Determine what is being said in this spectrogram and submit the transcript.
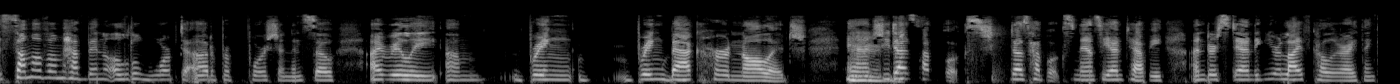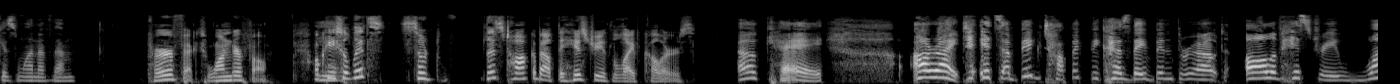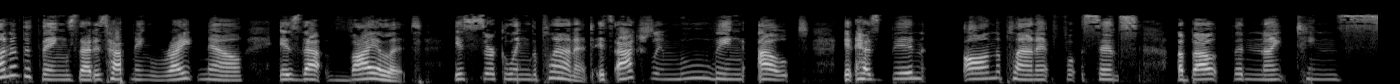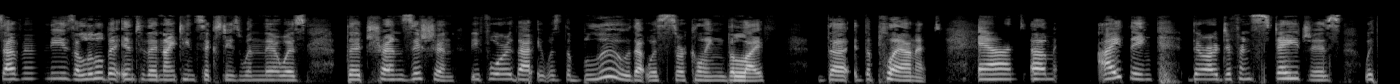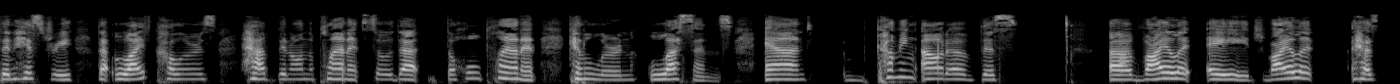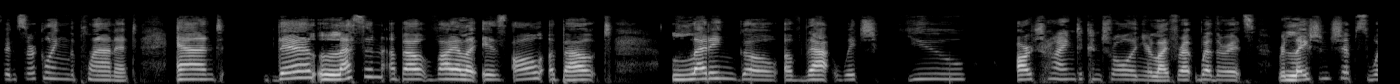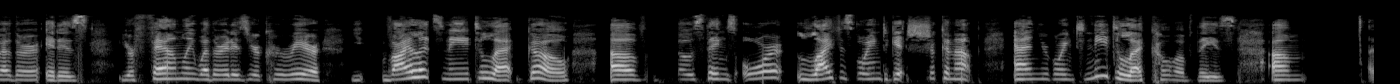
some of them have been a little warped out of proportion and so I really um, bring bring back her knowledge. And mm. she does have books. She does have books. Nancy Ann Tappe understanding your life color I think is one of them. Perfect. Wonderful Okay, yeah. so let's so let's talk about the history of the life colors. Okay. All right. It's a big topic because they've been throughout all of history. One of the things that is happening right now is that violet is circling the planet. It's actually moving out. It has been on the planet since about the 1970s, a little bit into the 1960s when there was the transition. Before that, it was the blue that was circling the life, the, the planet. And, um, I think there are different stages within history that life colors have been on the planet so that the whole planet can learn lessons. And coming out of this uh, violet age. Violet has been circling the planet and their lesson about Violet is all about letting go of that which you are trying to control in your life, whether it's relationships, whether it is your family, whether it is your career. Violets need to let go of those things or life is going to get shooken up and you're going to need to let go of these. Um,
